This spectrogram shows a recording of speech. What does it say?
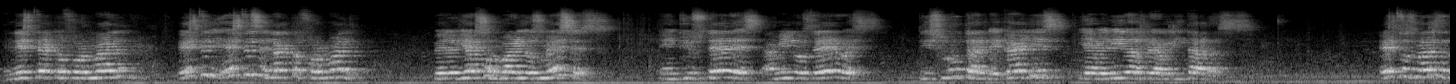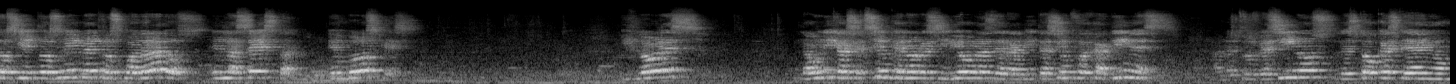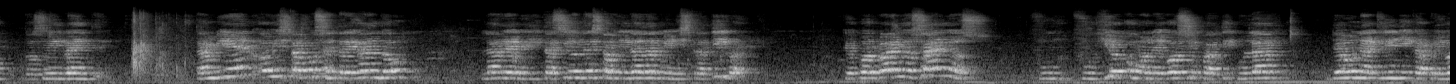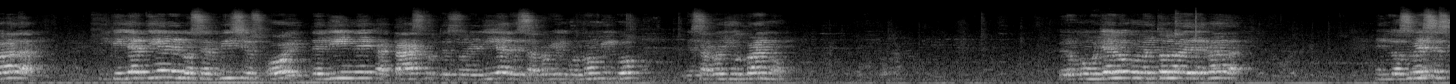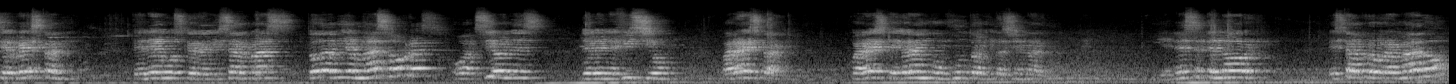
En este acto formal este, este es el acto formal, pero ya son varios meses en que ustedes, amigos de héroes, disfrutan de calles y avenidas rehabilitadas. Estos más de 200 mil metros cuadrados en la sexta, en bosques y flores, la única sección que no recibió obras de rehabilitación fue jardines. A nuestros vecinos les toca este año 2020. También hoy estamos entregando la rehabilitación de esta unidad administrativa, que por varios años fungió como negocio particular de una clínica privada y que ya tiene los servicios hoy del INE, Catastro, Tesorería, Desarrollo Económico, Desarrollo Urbano. Pero como ya lo comentó la delegada, en los meses que restan tenemos que realizar más, todavía más obras o acciones de beneficio para, esta, para este gran conjunto habitacional. Y en ese tenor está programado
